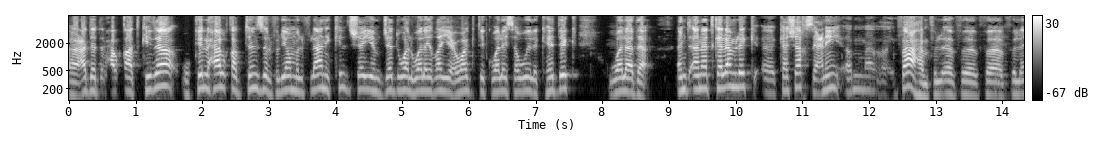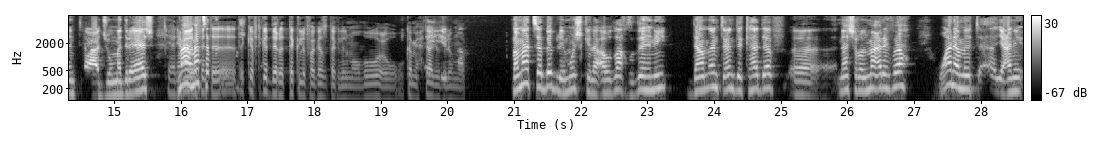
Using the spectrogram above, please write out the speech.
آه، عدد الحلقات كذا وكل حلقة بتنزل في اليوم الفلاني كل شيء مجدول ولا يضيع وقتك ولا يسوي لك هدك ولا ذا. انت أنا أتكلم لك آه، كشخص يعني فاهم في في في, في الإنتاج وما أدري إيش. يعني ما- ما ما عارف أنت كيف تقدر التكلفة قصدك للموضوع وكم يحتاج ذي الأمور. فما تسبب لي مشكلة أو ضغط ذهني دام أنت عندك هدف آه، نشر المعرفة وأنا مت يعني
